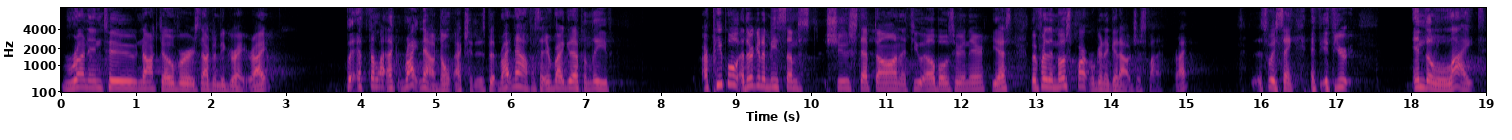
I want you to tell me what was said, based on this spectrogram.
run into, knocked over. It's not gonna be great, right? But if the like right now, don't actually do this, but right now, if I said everybody get up and leave, are people, are there gonna be some shoes stepped on, and a few elbows here and there? Yes. But for the most part, we're gonna get out just fine, right? That's what he's saying. If, if you're in the light,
